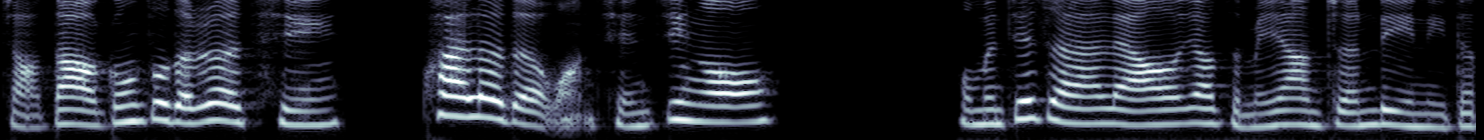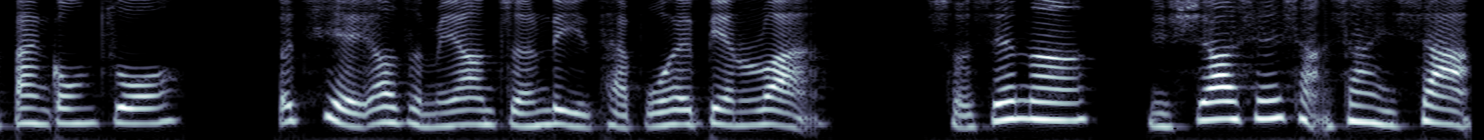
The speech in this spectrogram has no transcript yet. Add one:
找到工作的热情，快乐的往前进哦。我们接着来聊要怎么样整理你的办公桌，而且要怎么样整理才不会变乱。首先呢。你需要先想象一下，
